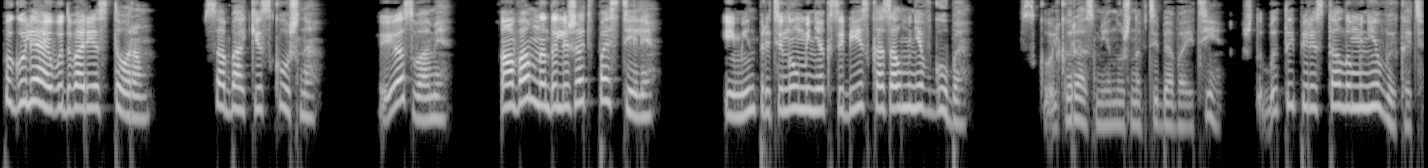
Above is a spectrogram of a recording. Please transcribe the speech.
Погуляю во дворе с Тором. Собаке скучно. Я с вами. А вам надо лежать в постели. Имин притянул меня к себе и сказал мне в губы. Сколько раз мне нужно в тебя войти, чтобы ты перестала мне выкать?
